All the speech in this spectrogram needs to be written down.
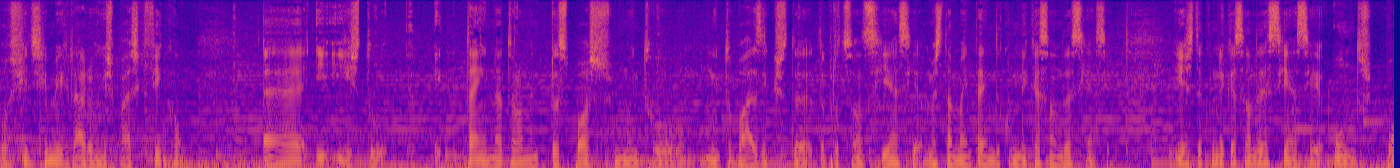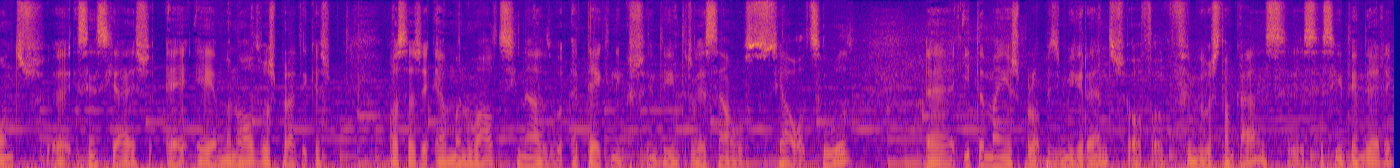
os filhos que emigraram e os pais que ficam, uh, e isto tem naturalmente pressupostos muito, muito básicos da, produção de ciência, mas também tem de comunicação da ciência. E esta comunicação da ciência, um dos pontos uh, essenciais é, é o Manual de Boas Práticas, ou seja, é um manual destinado a técnicos de intervenção social ou de saúde. Uh, e também os próprios imigrantes ou famílias que estão cá, se, se assim entenderem,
